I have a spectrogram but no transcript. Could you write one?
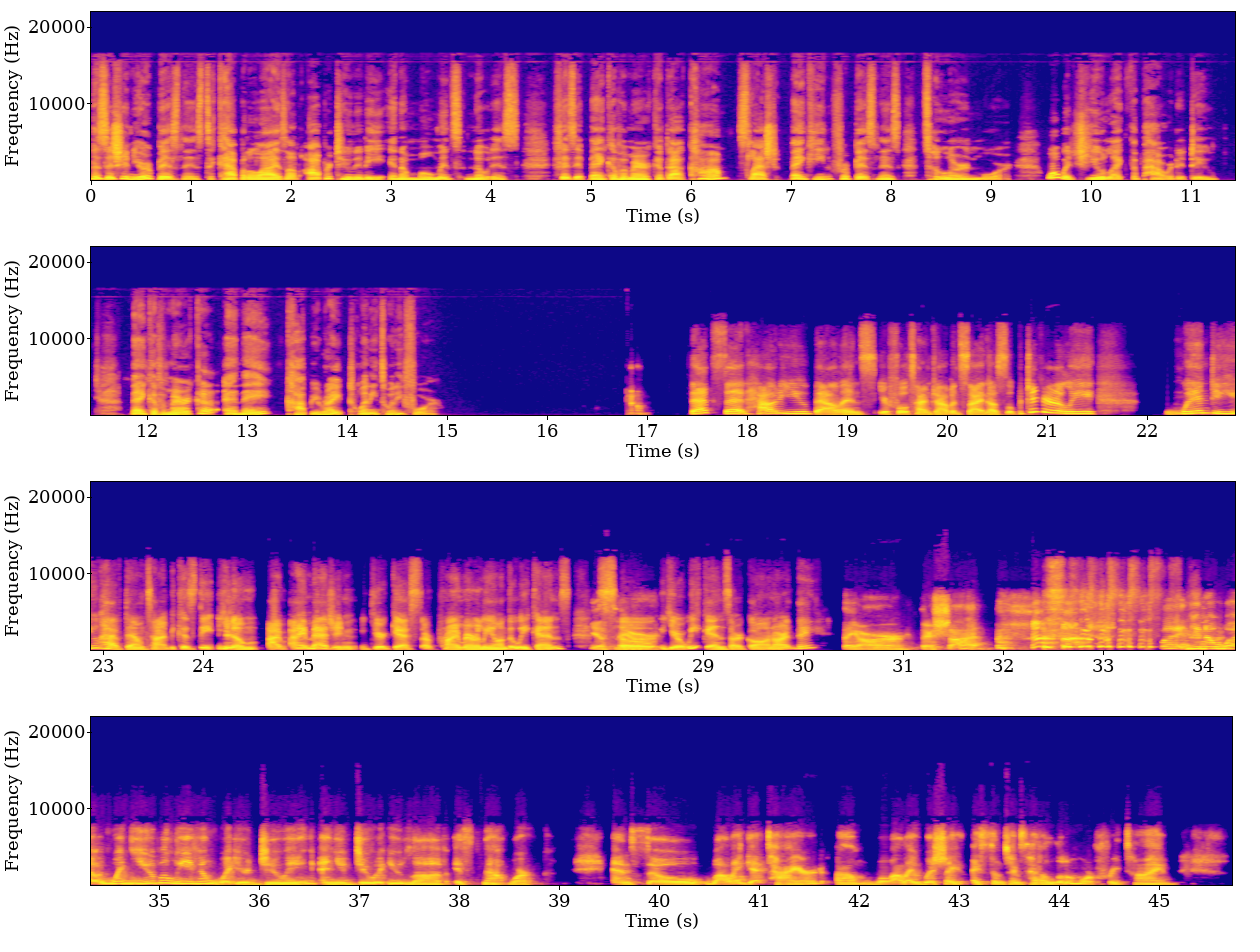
Position your business to capitalize on opportunity in a moment's notice. Visit bankofamerica.com slash banking for business to learn more. What would you like the power to do? Bank of America NA copyright 2024. That said, how do you balance your full-time job and side hustle, particularly when do you have downtime? Because the you know I, I imagine your guests are primarily on the weekends. Yes, so your weekends are gone, aren't they? They are. They're shot. but you know what? When you believe in what you're doing and you do what you love, it's not work. And so while I get tired, um, while I wish I, I sometimes had a little more free time,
